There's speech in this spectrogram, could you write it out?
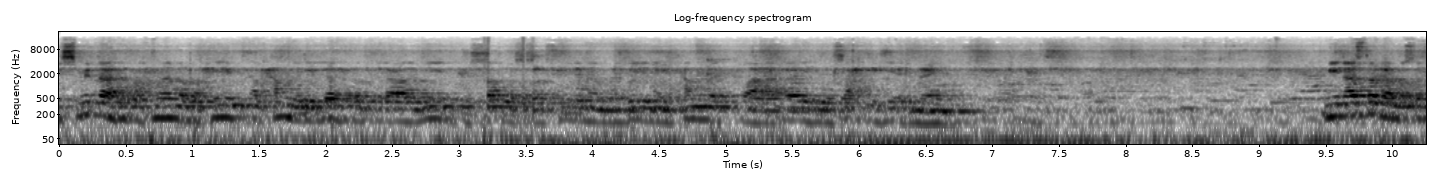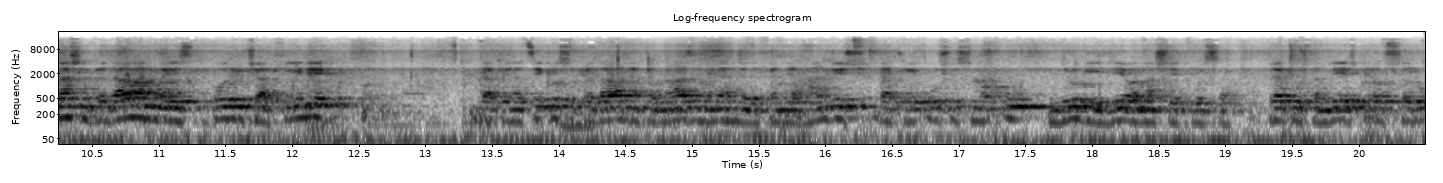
بسم الله الرحمن الرحيم الحمد لله رب العالمين والصلاة والسلام على سيدنا ونبينا محمد وعلى آله وصحبه أجمعين Mi nastavljamo sa našim predavanjima iz područja Akide, dakle na ciklusu predavanja pod nazivom Mehmed Efendi Hanđić, dakle ušli smo u drugi dio našeg kursa. Prepuštam riječ profesoru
